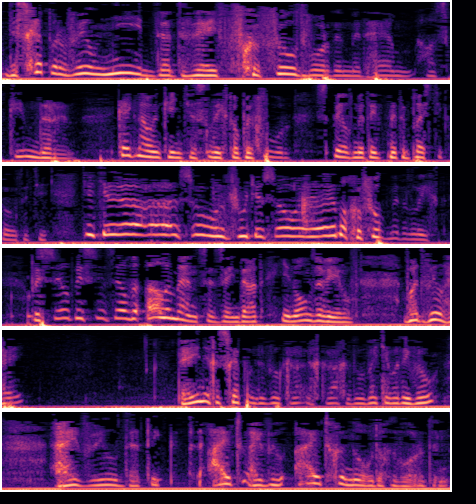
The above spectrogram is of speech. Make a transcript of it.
De schepper wil niet dat wij gevuld worden met hem als kinderen. Kijk nou een kindje ligt op de vloer, speelt met een, met een plastic autootje. Ja, zo, voetje zo, helemaal gevuld met het licht. Precies hetzelfde, alle mensen zijn dat in onze wereld. Wat wil hij? De enige scheppende wil graag, wil, weet je wat hij wil? Hij wil dat ik, uit, hij wil uitgenodigd worden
